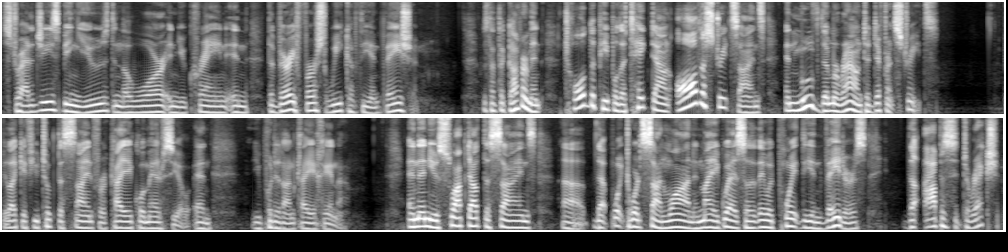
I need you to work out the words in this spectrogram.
strategies being used in the war in Ukraine in the very first week of the invasion was that the government told the people to take down all the street signs and move them around to different streets? be like if you took the sign for Calle Comercio and you put it on Calle Jena. And then you swapped out the signs uh, that point towards San Juan and Mayaguez so that they would point the invaders the opposite direction.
